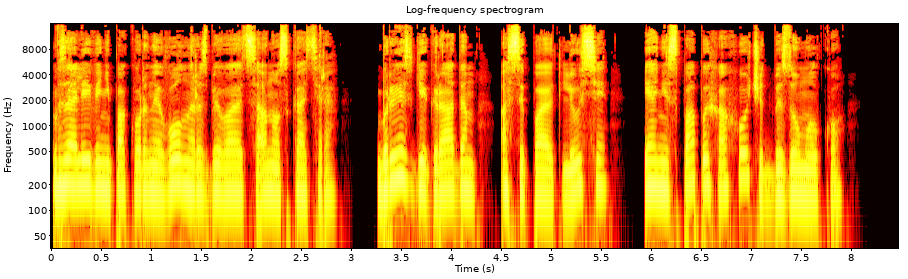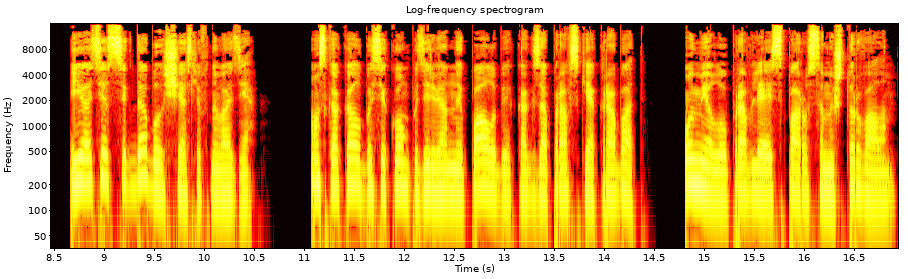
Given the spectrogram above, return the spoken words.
В заливе непокорные волны разбиваются о нос катера. Брызги градом осыпают Люси, и они с папой хохочут без умолку. Ее отец всегда был счастлив на воде. Он скакал босиком по деревянной палубе, как заправский акробат, умело управляясь парусом и штурвалом.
